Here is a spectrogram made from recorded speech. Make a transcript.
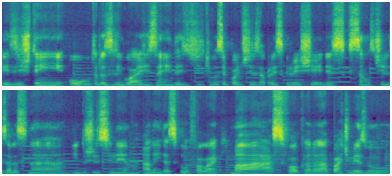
Existem outras linguagens ainda de, que você pode utilizar para escrever shaders que são utilizadas na indústria do cinema, além das que eu vou falar aqui. Mas focando na parte mesmo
